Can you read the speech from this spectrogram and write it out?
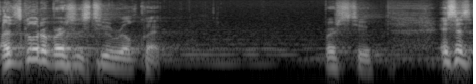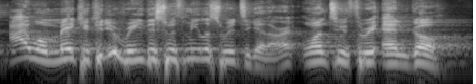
Let's go to verses 2 real quick. Verse 2. It says, I will make you. Can you read this with me? Let's read together, all right? One, two, three, and go.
